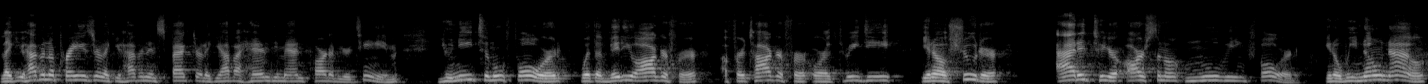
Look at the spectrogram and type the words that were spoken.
like you have an appraiser, like you have an inspector, like you have a handyman part of your team, you need to move forward with a videographer, a photographer, or a 3D, you know, shooter added to your arsenal moving forward. You know, we know now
